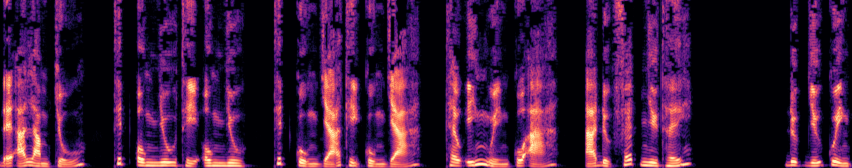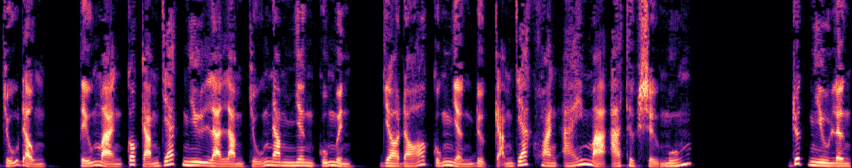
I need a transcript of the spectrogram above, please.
để ả làm chủ, thích ôn nhu thì ôn nhu, thích cuồng giả thì cuồng giả, theo ý nguyện của ả, ả được phép như thế. Được giữ quyền chủ động, tiểu mạng có cảm giác như là làm chủ nam nhân của mình, do đó cũng nhận được cảm giác hoan ái mà ả thực sự muốn. Rất nhiều lần,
